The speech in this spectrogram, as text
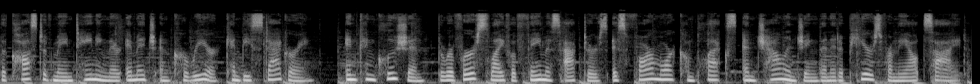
the cost of maintaining their image and career can be staggering. In conclusion, the reverse life of famous actors is far more complex and challenging than it appears from the outside.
